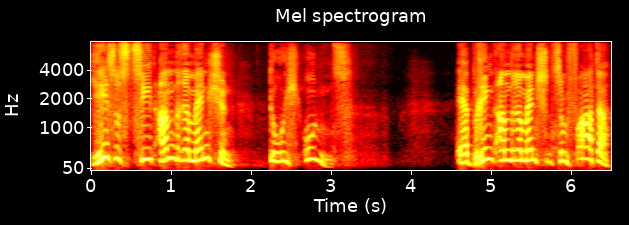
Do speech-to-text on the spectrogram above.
Jesus zieht andere Menschen durch uns. Er bringt andere Menschen zum Vater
